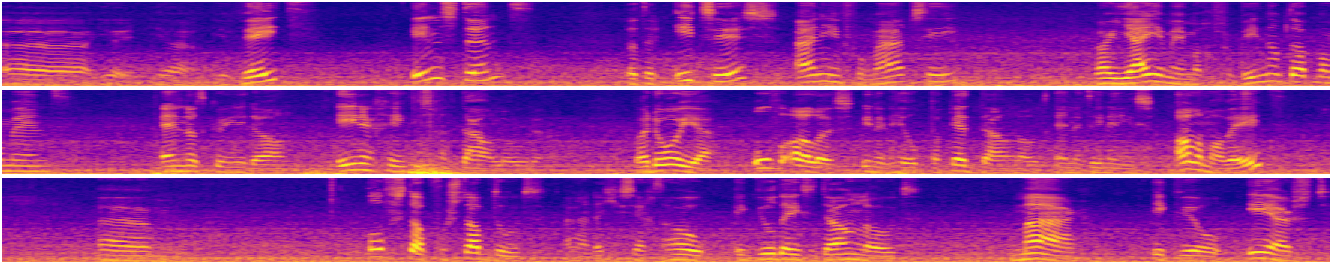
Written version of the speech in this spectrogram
uh, je, je, je weet instant dat er iets is aan informatie waar jij je mee mag verbinden op dat moment. En dat kun je dan energetisch gaan downloaden. Waardoor je of alles in een heel pakket downloadt en het ineens allemaal weet. Um, of stap voor stap doet. Uh, dat je zegt, oh, ik wil deze download. Maar ik wil eerst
